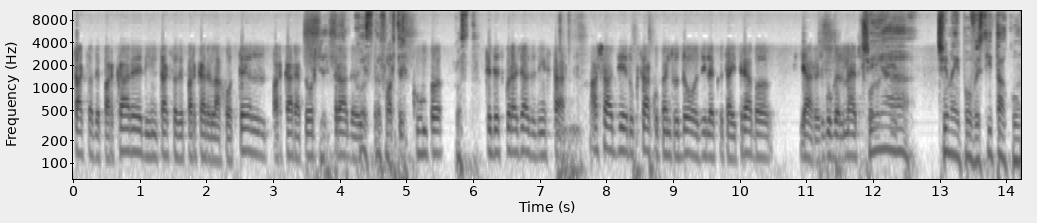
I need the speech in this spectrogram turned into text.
taxa de parcare, din taxa de parcare la hotel, parcarea pe orice stradă Costă este foarte scumpă, Costă. te descurajează din start. Așa de rucsacul pentru două zile cât ai treabă, iarăși Google Maps. Ce, ea, ce mi-ai povestit acum,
